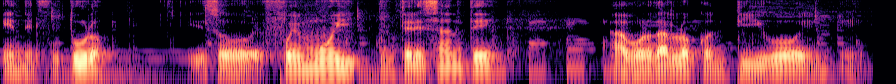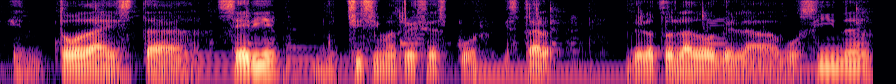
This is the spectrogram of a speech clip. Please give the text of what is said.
en el futuro. Eso fue muy interesante abordarlo contigo en, en, toda esta serie. Muchísimas gracias por estar del otro lado de la bocina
